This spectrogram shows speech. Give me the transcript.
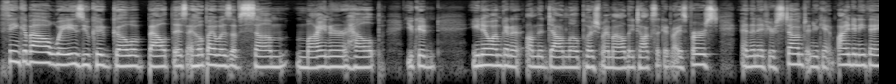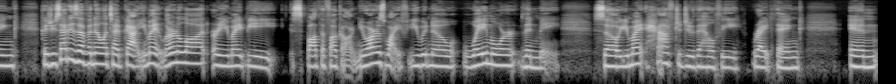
think about ways you could go about this. I hope I was of some minor help. You could, you know, I'm going to on the down low push my mildly toxic advice first. And then if you're stumped and you can't find anything, because you said he's a vanilla type guy, you might learn a lot or you might be spot the fuck on. You are his wife. You would know way more than me. So you might have to do the healthy, right thing. And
